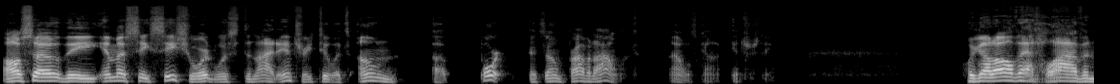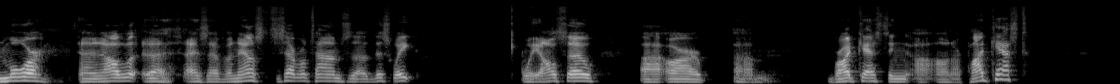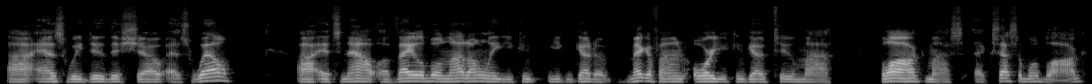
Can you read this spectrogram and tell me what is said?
Also, the MSC Seashore was denied entry to its own uh, port, its own private island. That was kind of interesting. We got all that live and more. And I'll, uh, as I've announced several times uh, this week, we also uh, are um, broadcasting uh, on our podcast uh, as we do this show as well. Uh, it's now available. Not only you can you can go to Megaphone or you can go to my blog, my accessible blog,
